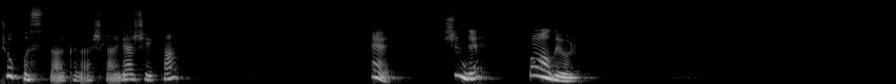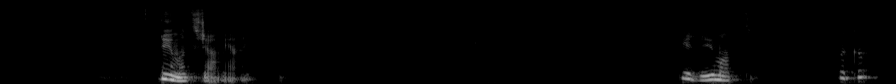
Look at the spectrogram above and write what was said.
Çok basit arkadaşlar gerçekten. Evet. Şimdi bağlıyorum. Düğüm atacağım yani. Bir düğüm attım. Bakın.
